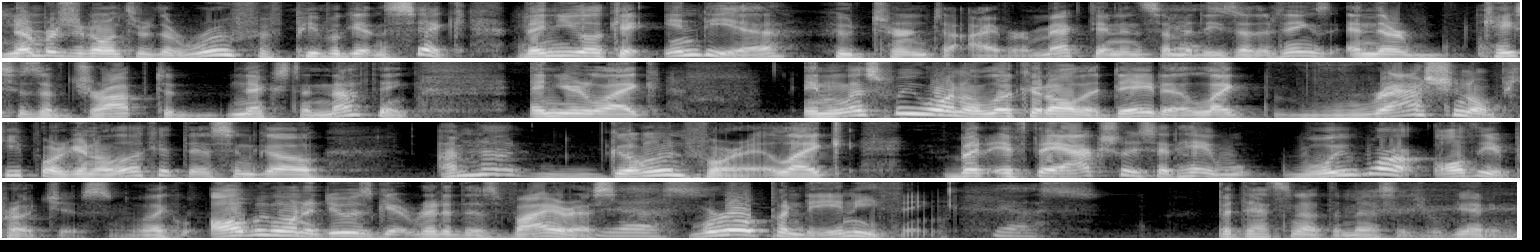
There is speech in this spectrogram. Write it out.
numbers are going through the roof of people getting sick. Then you look at India, who turned to ivermectin and some yes. of these other things, and their cases have dropped to next to nothing. And you're like, unless we want to look at all the data, like rational people are going to look at this and go, I'm not going for it. Like, but if they actually said, "Hey, we want all the approaches. Like, all we want to do is get rid of this virus. Yes. We're open to anything." Yes. But that's not the message we're getting.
